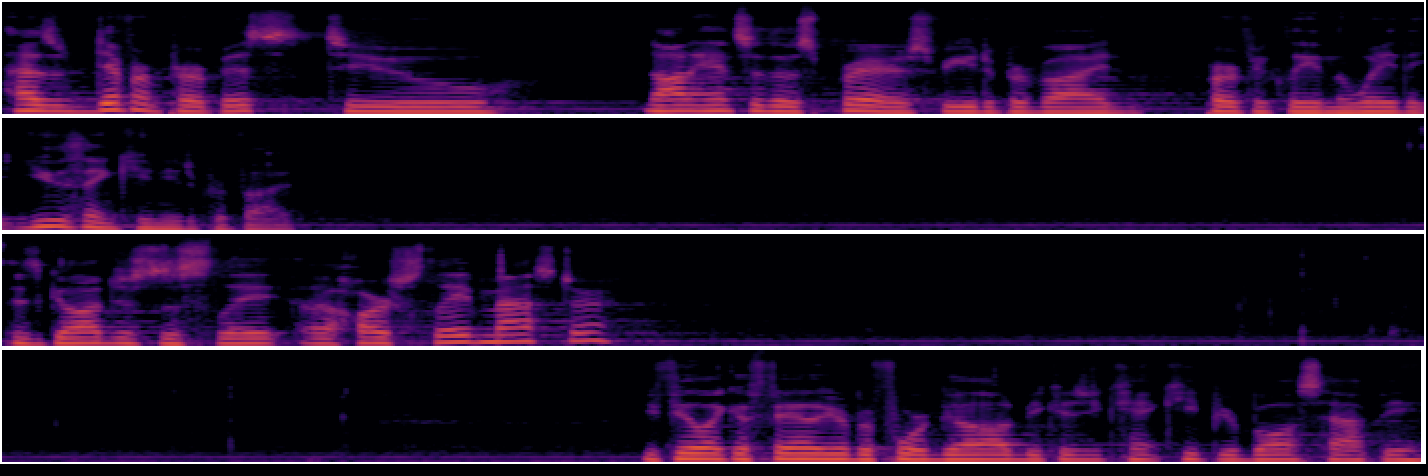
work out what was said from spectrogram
has a different purpose to not answer those prayers for you to provide perfectly in the way that you think you need to provide? Is God just a, slave, a harsh slave master? You feel like a failure before God because you can't keep your boss happy.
